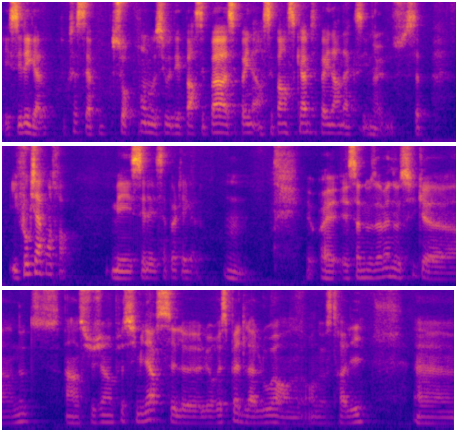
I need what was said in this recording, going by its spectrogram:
et c'est légal. Donc ça, ça peut surprendre aussi au départ. C'est pas, c'est pas, une- c'est pas un scam, c'est pas une arnaque. c'est- Ouais. ça- il faut qu'il y ait un contrat, mais ça peut être légal. Hmm. Et, ça nous amène aussi qu'à un, autre, à un sujet un peu similaire, c'est le, respect de la loi en, Australie. Euh,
